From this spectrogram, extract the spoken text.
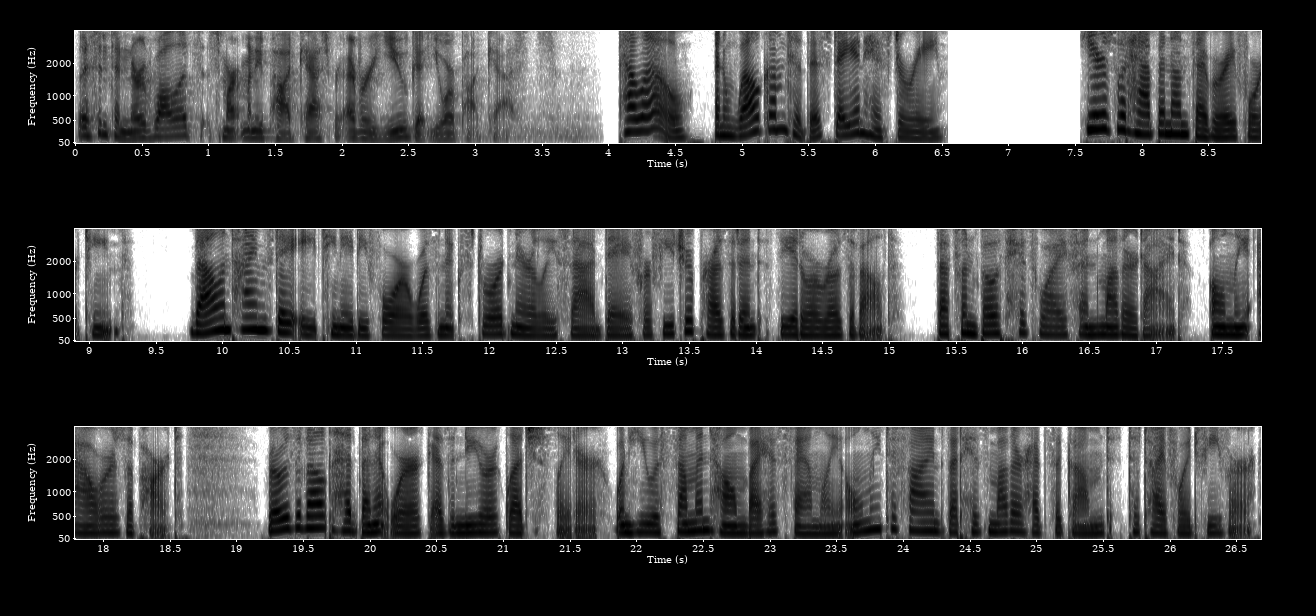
Listen to NerdWallet's Smart Money Podcast wherever you get your podcasts. Hello, and welcome to This Day in History. Here's what happened on February 14th. Valentine's Day 1884 was an extraordinarily sad day for future President Theodore Roosevelt. That's when both his wife and mother died, only hours apart. Roosevelt had been at work as a New York legislator when he was summoned home by his family only to find that his mother had succumbed to typhoid fever.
